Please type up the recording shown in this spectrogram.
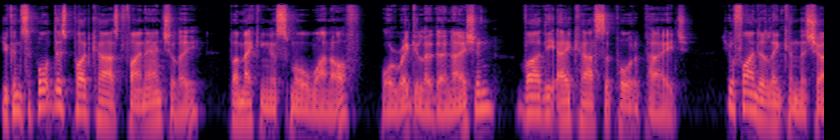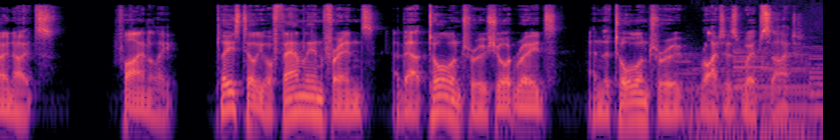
You can support this podcast financially by making a small one off or regular donation via the ACAST supporter page. You'll find a link in the show notes. Finally, please tell your family and friends about Tall and True short reads and the Tall and True Writers website.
